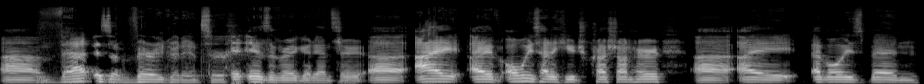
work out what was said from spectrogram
Um, That is a very good answer. it is a very good answer. Uh, I I've always had a huge crush on her. Uh, I have always been,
